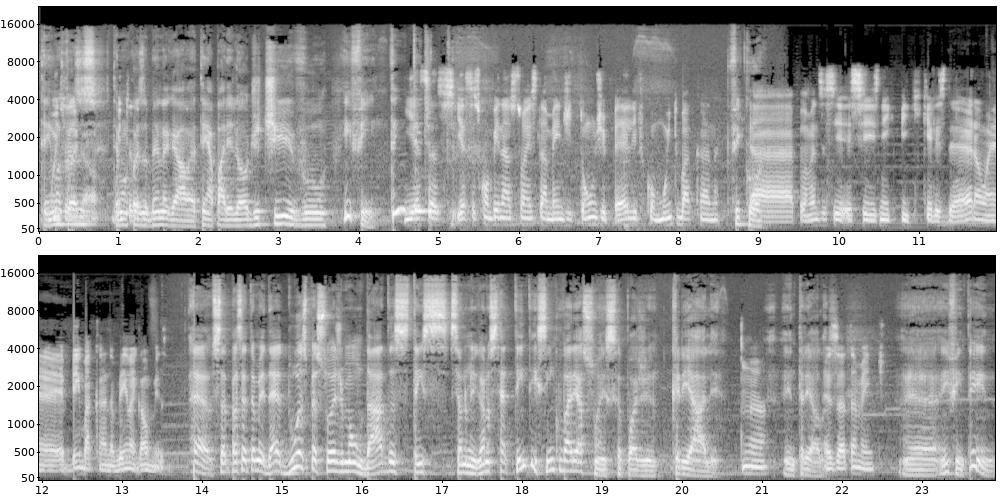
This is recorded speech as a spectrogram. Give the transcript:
Tem, uma, coisa, tem uma coisa bem legal. É, tem aparelho auditivo. Enfim, tem. E, tem essas, e essas combinações também de tons de pele ficou muito bacana. Ficou. Ah, pelo menos esse, esse sneak peek que eles deram é bem bacana, bem legal mesmo. É, pra você ter uma ideia, duas pessoas de mão dadas tem, se eu não me engano, 75 variações que você pode criar ali. É. Entre elas. Exatamente. É, enfim, tem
